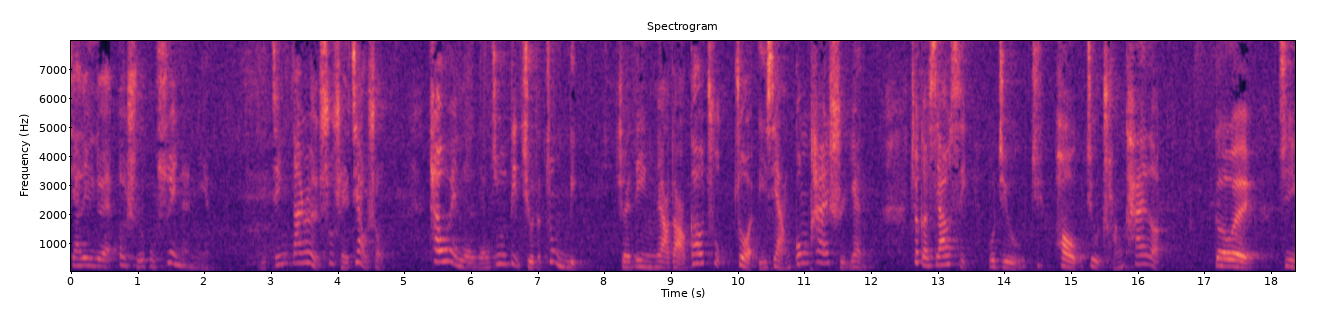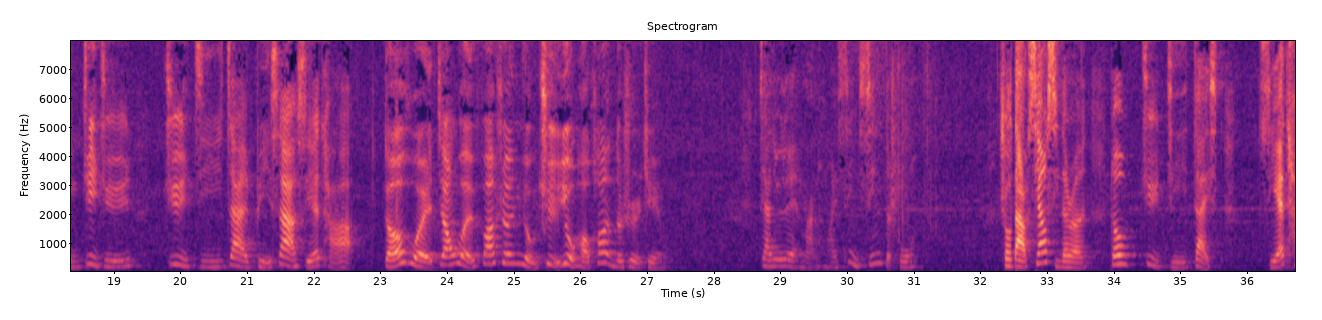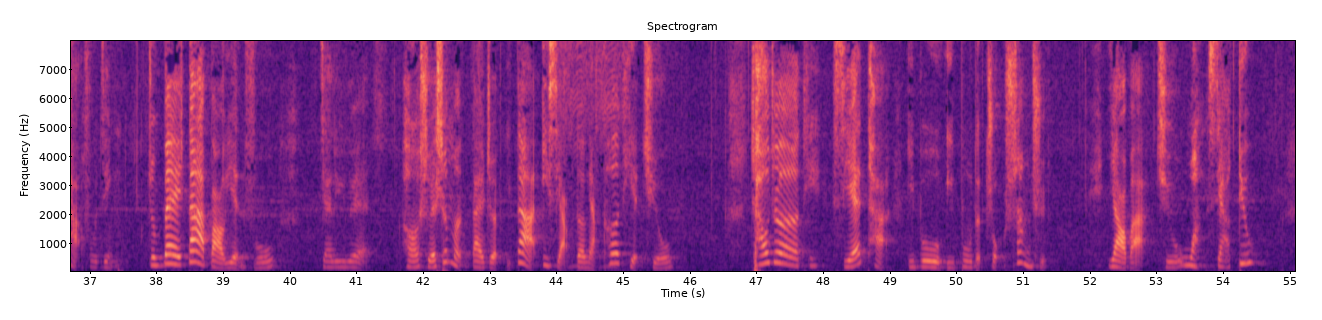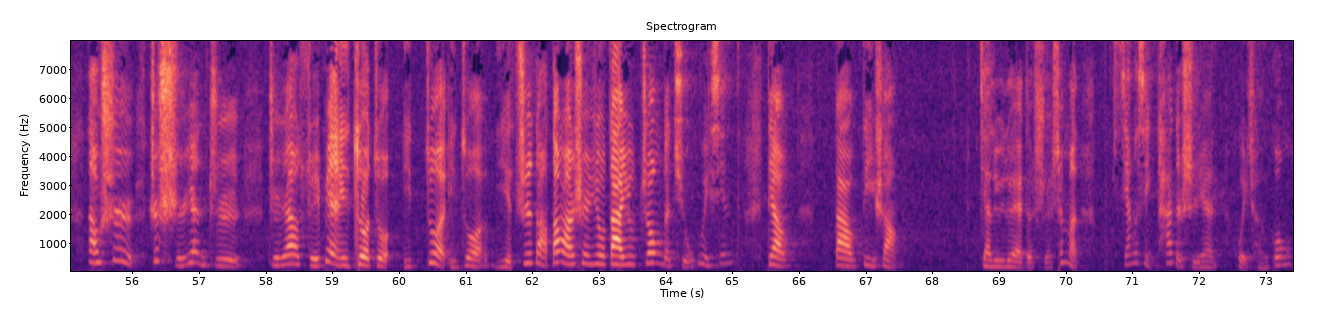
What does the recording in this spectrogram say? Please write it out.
伽利略二十五岁那年，已经担任数学教授。他为了研究地球的重力，决定要到高处做一项公开实验。这个消息不久后就传开了。各位，请聚集聚集在比萨斜塔，等会将会发生有趣又好看的事情。伽利略满怀信心地说：“收到消息的人。”都聚集在斜塔附近，准备大饱眼福。伽利略和学生们带着一大一小的两颗铁球，朝着铁斜塔一步一步的走上去，要把球往下丢。老师，这实验只……只要随便一做做一做一做，也知道，当然是又大又重的球会先掉到地上。伽利略的学生们不相信他的实验会成功，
